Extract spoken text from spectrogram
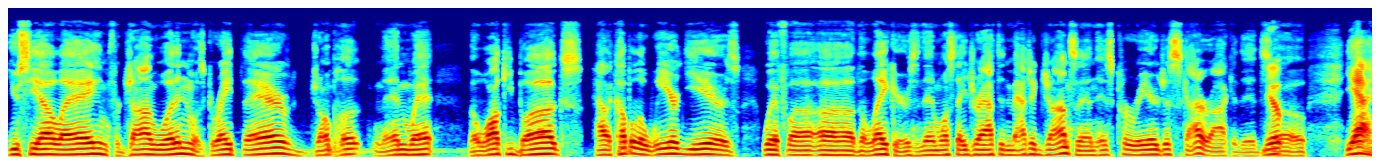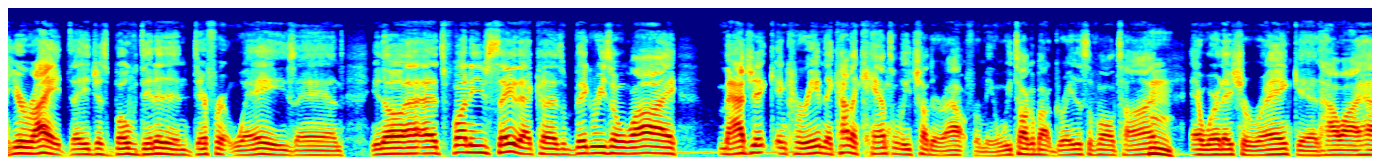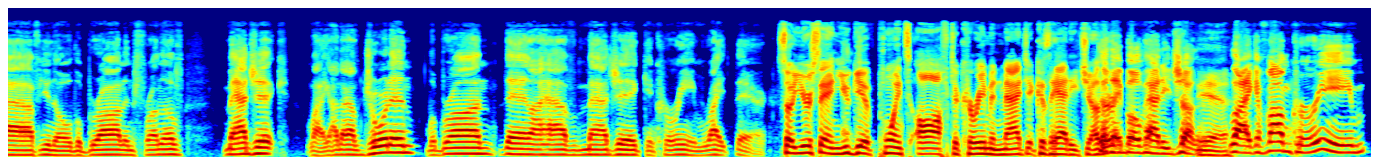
UCLA for John Wooden, was great there. Jump hook, and then went Milwaukee Bucks. Had a couple of weird years with uh, uh, the Lakers, and then once they drafted Magic Johnson, his career just skyrocketed. So, yeah, you're right. They just both did it in different ways, and you know, uh, it's funny you say that because a big reason why. Magic and Kareem, they kind of cancel each other out for me. When we talk about greatest of all time and where they should rank and how I have, you know, LeBron in front of Magic, like I have Jordan, LeBron, then I have Magic and Kareem right there. So you're saying you give points off to Kareem and Magic because they had each other? They both had each other. Yeah. Like if I'm Kareem,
